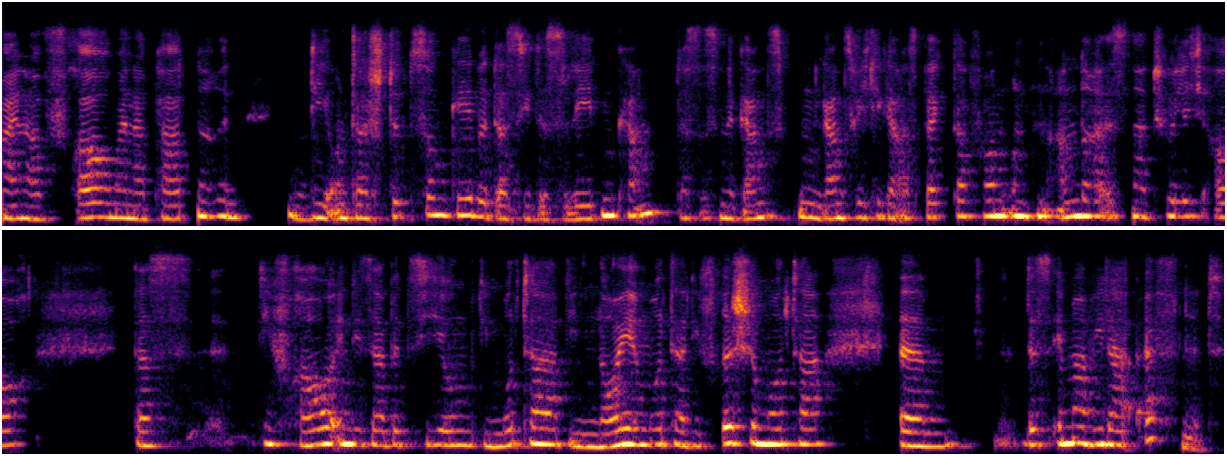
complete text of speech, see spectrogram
meiner Frau, meiner Partnerin die Unterstützung gebe, dass sie das leben kann. Das ist eine ganz, ein ganz wichtiger Aspekt davon. Und ein anderer ist natürlich auch, dass die Frau in dieser Beziehung, die Mutter, die neue Mutter, die frische Mutter, ähm, das immer wieder öffnet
